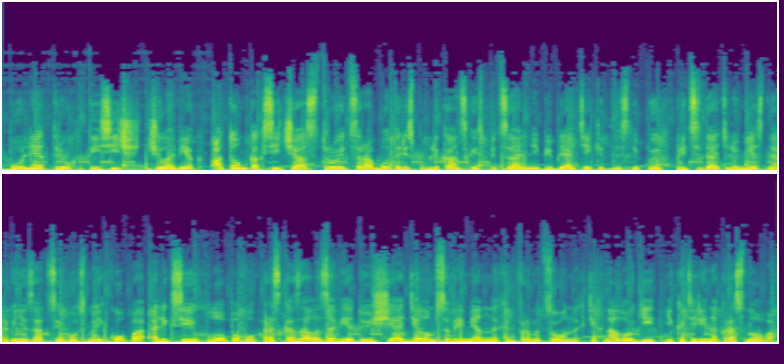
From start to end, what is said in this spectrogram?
более трех тысяч человек. О том, как сейчас строится работа Республиканской специальной библиотеки для слепых, председателю местной организации ВОЗ Майкопа Алексею Хлопову рассказала заведующая отделом современных информационных технологий Екатерина Краснова.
